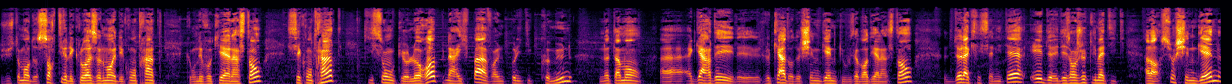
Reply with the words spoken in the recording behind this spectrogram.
justement de sortir des cloisonnements et des contraintes qu'on évoquait à l'instant ces contraintes qui sont que l'Europe n'arrive pas à avoir une politique commune, notamment à, garder le cadre de Schengen que vous abordiez à l'instant, de la crise sanitaire et des enjeux climatiques. Alors sur Schengen,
